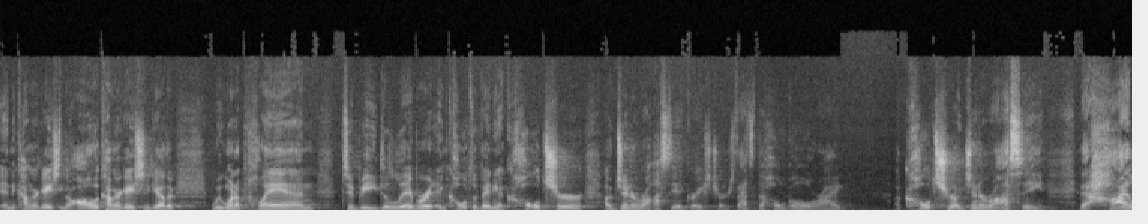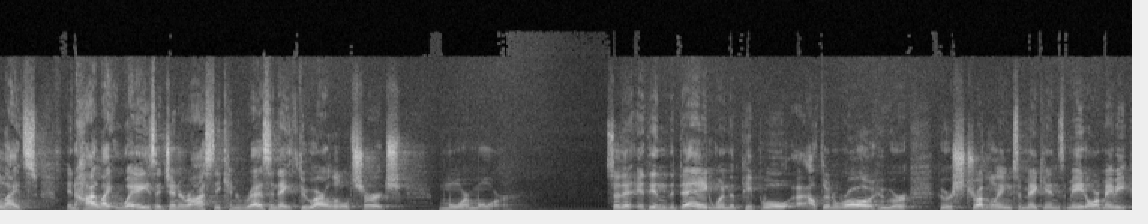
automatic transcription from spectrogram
and the congregation, all the congregation together. We want to plan to be deliberate in cultivating a culture of generosity at Grace Church. That's the whole goal, right? A culture of generosity that highlights and highlight ways that generosity can resonate through our little church more and more. So that at the end of the day, when the people out there in the world who are, who are struggling to make ends meet, or maybe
